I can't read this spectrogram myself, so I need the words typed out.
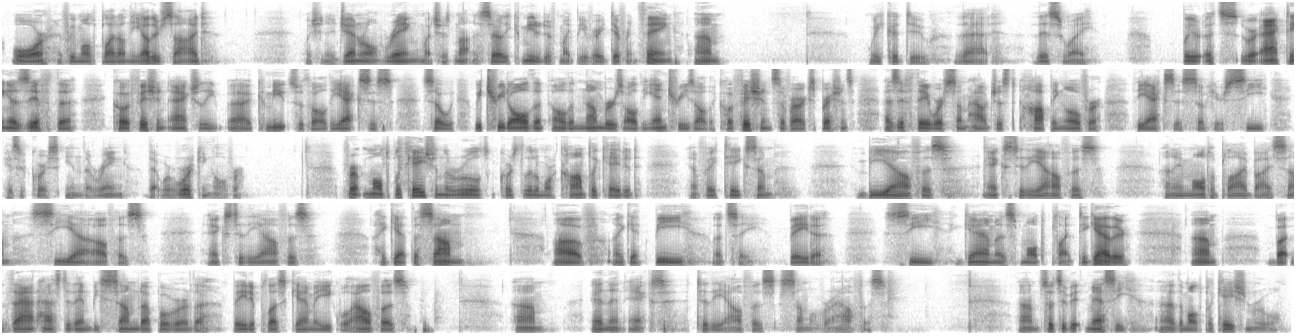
Or if we multiplied on the other side, which in a general ring, which is not necessarily commutative, might be a very different thing, um, we could do that this way we're, we're acting as if the coefficient actually uh, commutes with all the x's. So we treat all the all the numbers, all the entries, all the coefficients of our expressions as if they were somehow just hopping over the x's. So here c is of course in the ring that we're working over. For multiplication, the rule is of course a little more complicated. If I take some b alphas x to the alphas and I multiply by some c alphas x to the alphas, I get the sum of, I get b, let's say, beta, c, gammas multiplied together, um, but that has to then be summed up over the beta plus gamma equal alphas, um, and then x to the alphas sum over alphas. Um, so it's a bit messy, uh, the multiplication rule.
